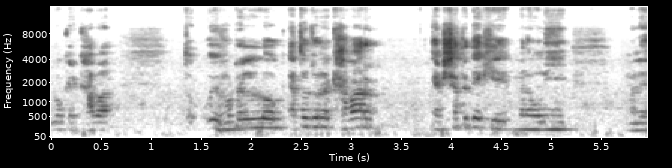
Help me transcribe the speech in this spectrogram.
লোকের খাবার। তো ওই হোটেলের লোক এত জনের খাবার একসাথে দেখে মানে উনি মানে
